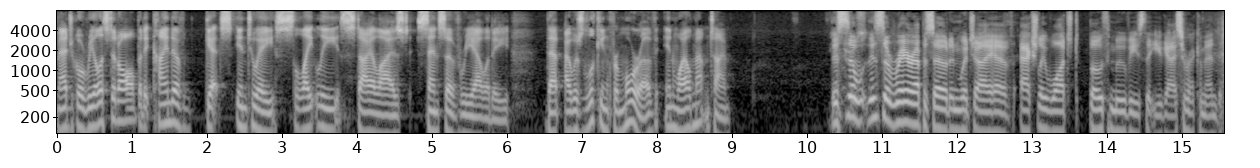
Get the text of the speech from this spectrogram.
magical realist at all, but it kind of gets into a slightly stylized sense of reality that I was looking for more of in Wild Mountain Thyme. This is a this is a rare episode in which I have actually watched both movies that you guys recommended.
